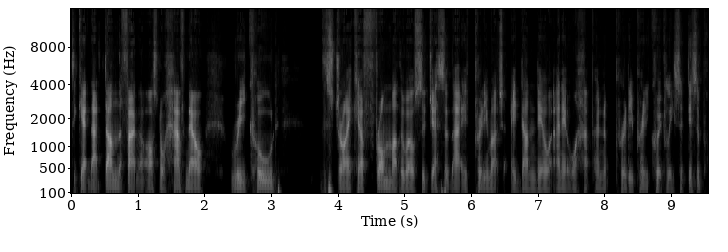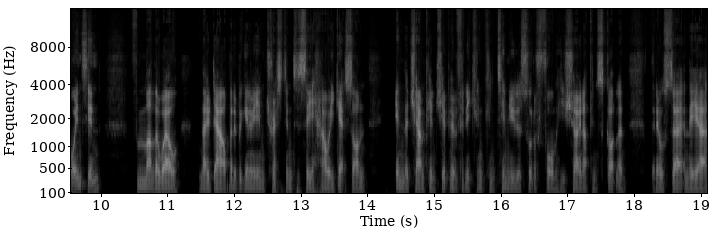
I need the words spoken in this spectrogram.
to get that done. The fact that Arsenal have now recalled the striker from Motherwell suggests that that is pretty much a done deal and it will happen pretty, pretty quickly. So disappointing for Motherwell, no doubt, but it'll be going to be interesting to see how he gets on in the championship. If he can continue the sort of form he's shown up in Scotland, then he'll certainly uh,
